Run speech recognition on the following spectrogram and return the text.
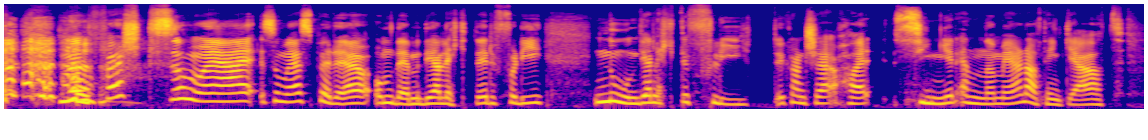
men først så, må jeg, så må jeg spørre om det med dialekter. Fordi noen dialekter flyter kanskje, har, synger enda mer, da, tenker jeg. at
